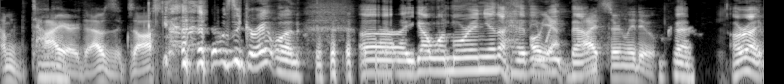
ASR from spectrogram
I'm tired. I was exhausted. that was a great one. Uh, you got one more in you, the heavyweight oh heavyweight yeah, bout. I certainly do. Okay. All right,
